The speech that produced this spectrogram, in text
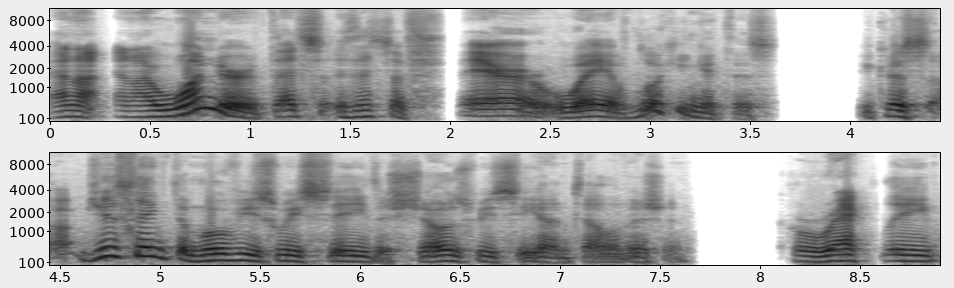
And I, and I wonder if that's if that's a fair way of looking at this, because uh, do you think the movies we see, the shows we see on television, correctly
